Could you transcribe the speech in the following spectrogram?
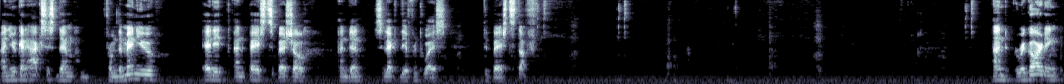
and you can access them from the menu, edit and paste special and then select different ways to paste stuff. And regarding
